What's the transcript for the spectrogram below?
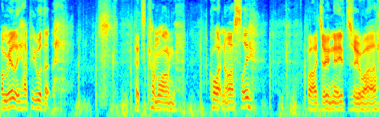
I'm really happy with it it's come along quite nicely but I do need to uh,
